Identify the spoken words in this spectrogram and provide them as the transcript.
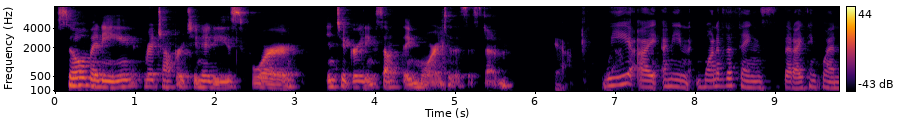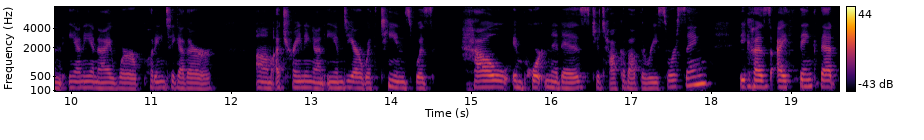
so many rich opportunities for integrating something more into the system. Yeah. We, I, I mean, one of the things that I think when Annie and I were putting together um, a training on EMDR with teens was how important it is to talk about the resourcing because I think that,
